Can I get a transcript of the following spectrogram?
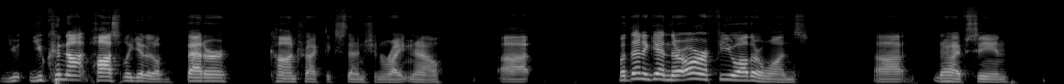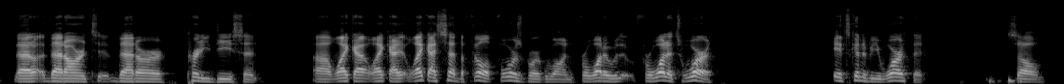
you you cannot possibly get a better contract extension right now. Uh, but then again, there are a few other ones uh, that I've seen that that aren't that are pretty decent. Uh, like I like I like I said, the Filip Forsberg one for what it was for what it's worth, it's going to be worth it. So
